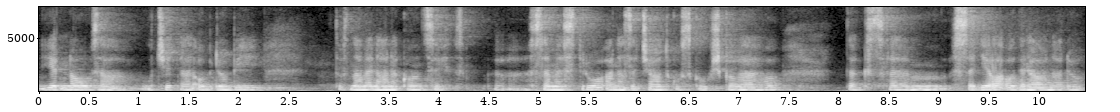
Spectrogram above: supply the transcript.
jednou za určité období, to znamená na konci eh, semestru a na začátku zkouškového, tak jsem seděla od rána do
